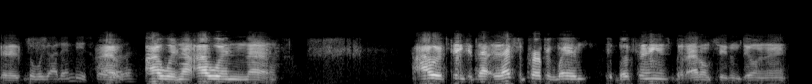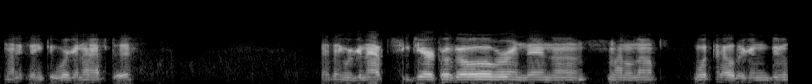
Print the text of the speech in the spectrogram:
That's, So we got indies for I brother. I would not. I wouldn't. uh I would think that that's the perfect way to book things, but I don't see them doing that. I think that we're gonna have to. I think we're gonna have to see Jericho go over, and then uh, I don't know what the hell they're gonna do.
